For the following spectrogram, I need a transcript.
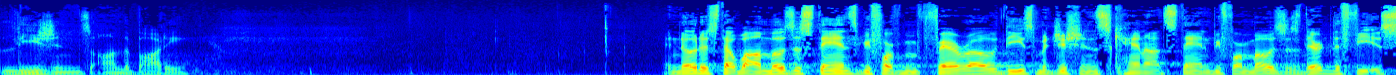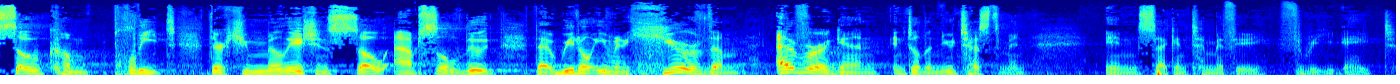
lesions on the body. And notice that while Moses stands before Pharaoh, these magicians cannot stand before Moses. Their defeat is so complete, their humiliation so absolute that we don't even hear of them ever again until the New Testament in 2 Timothy 3 8.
